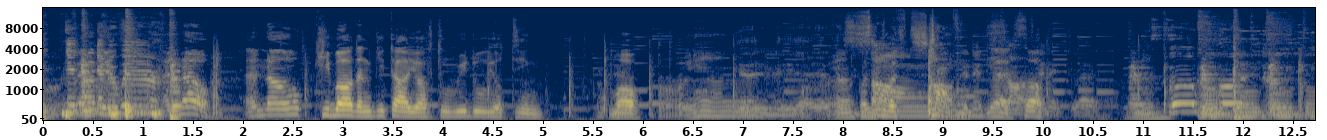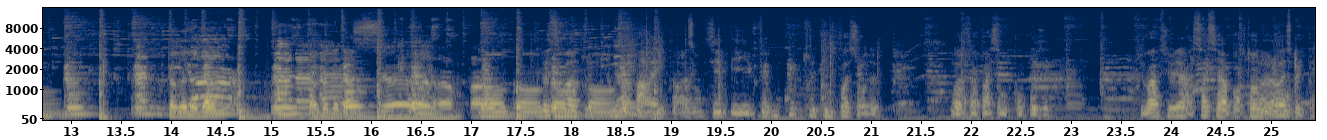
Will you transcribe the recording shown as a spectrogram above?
And now, and now, keyboard and guitar, you have to redo your thing. More. Yeah, yeah, yeah. Soft, soft it. Yeah, soft soft. in it, right. Que c'est pas un truc toujours pareil. Il fait beaucoup de trucs une fois sur deux. Dans sa façon de composer. Tu vois, ce que je veux dire? Ça c'est important de le respecter.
